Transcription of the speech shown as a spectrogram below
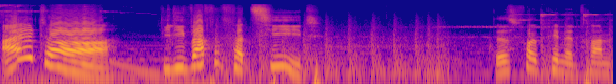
Alter! Wie die Waffe verzieht. Das ist voll penetrant.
